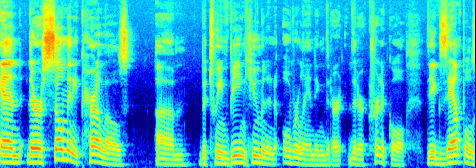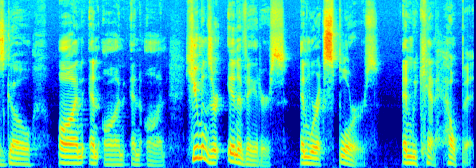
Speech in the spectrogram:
And there are so many parallels um, between being human and overlanding that are that are critical. The examples go on and on and on. Humans are innovators and we're explorers, and we can't help it.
